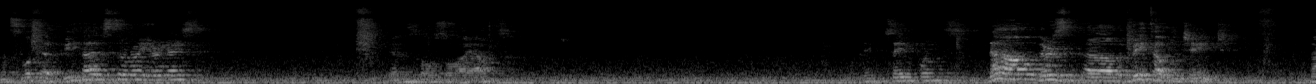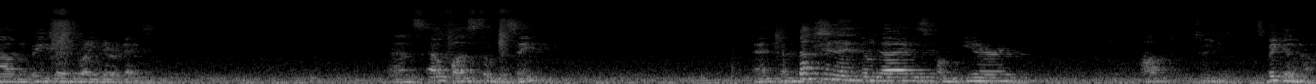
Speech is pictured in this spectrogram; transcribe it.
let's look at beta is still right here, guys. Yeah, this is also I out. Okay, same points. Now, there's uh, the beta will change. Now the beta is right here, guys. And alpha is still the same. And conduction angle, guys, from here up to here. It's bigger now.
